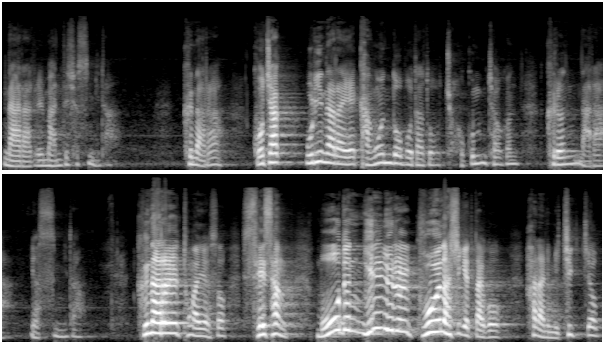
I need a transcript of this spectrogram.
나라를 만드셨습니다. 그 나라 고작 우리나라의 강원도보다도 조금 적은 그런 나라였습니다. 그 나라를 통하여서 세상 모든 인류를 구원하시겠다고 하나님이 직접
